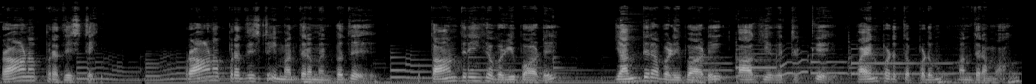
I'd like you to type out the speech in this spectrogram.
பிராண பிரதிஷ்டை பிராண பிரதிஷ்டை மந்திரம் என்பது தாந்திரீக வழிபாடு யந்திர வழிபாடு ஆகியவற்றிற்கு பயன்படுத்தப்படும் மந்திரமாகும்.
